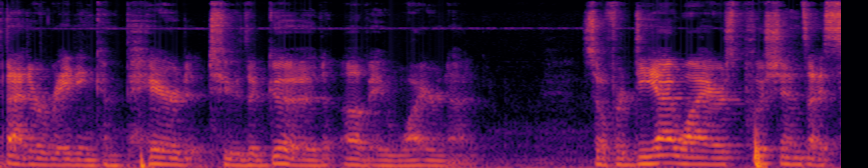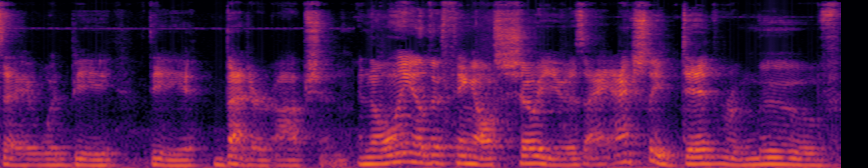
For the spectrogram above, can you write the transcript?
better rating compared to the good of a wire nut. So for DIYers, push-ins I say would be the better option. And the only other thing I'll show you is I actually did remove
